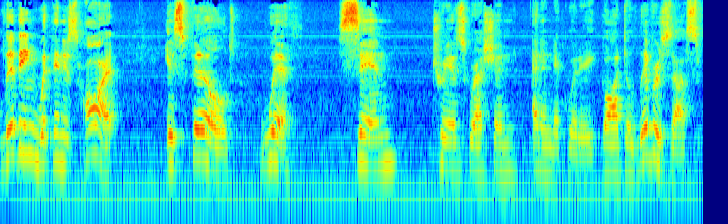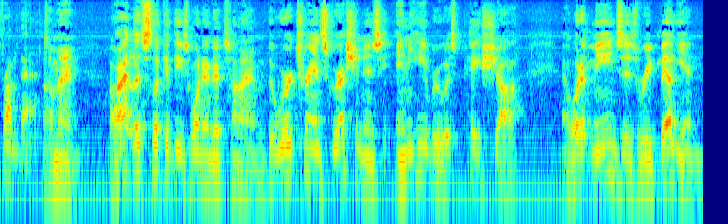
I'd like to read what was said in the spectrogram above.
living within his heart is filled with sin, transgression, and iniquity. God delivers us from that. Amen. All right, let's look at these one at a time. The word transgression is in Hebrew is pesha, and what it means is rebellion,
